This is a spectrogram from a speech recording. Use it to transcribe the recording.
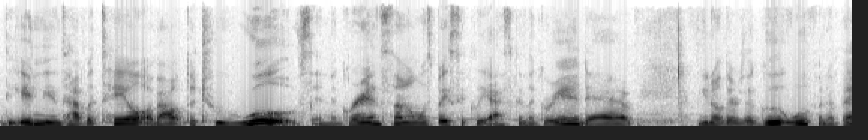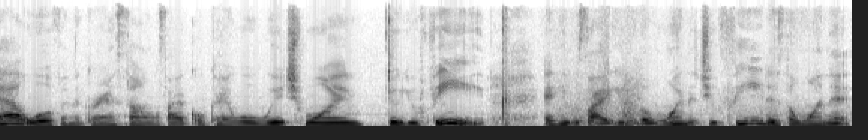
the Indians have a tale about the two wolves. And the grandson was basically asking the granddad, you know, there's a good wolf and a bad wolf. And the grandson was like, okay, well, which one do you feed? And he was like, you know, the one that you feed is the one that,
